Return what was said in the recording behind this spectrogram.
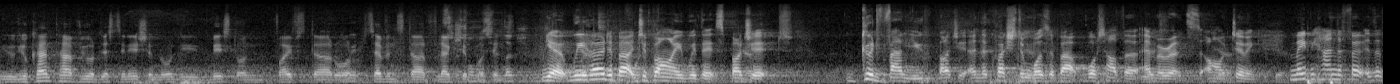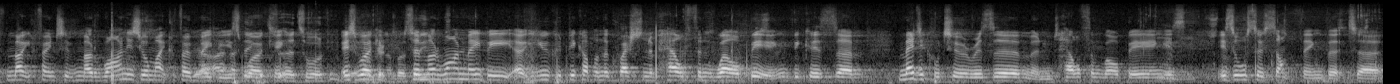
you, you can't have your destination only based on five star or seven star flagship hotels. Yeah, we heard about Dubai with its budget, good value budget, and the question was about what other Emirates are doing. Maybe hand the, pho- the microphone to Marwan. Is your microphone Yeah, maybe I is think it's- working? it's working, It's yeah. working. Number So. Marwan, maybe uh, you could pick up on the question of health and well-being because. Um, Medical tourism and health and well-being is, is also something that uh,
